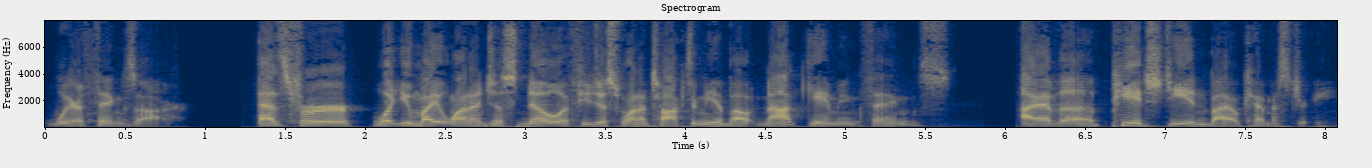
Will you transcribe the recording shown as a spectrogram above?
where things are. As for what you might want to just know if you just want to talk to me about not gaming things, I have a PhD in biochemistry.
